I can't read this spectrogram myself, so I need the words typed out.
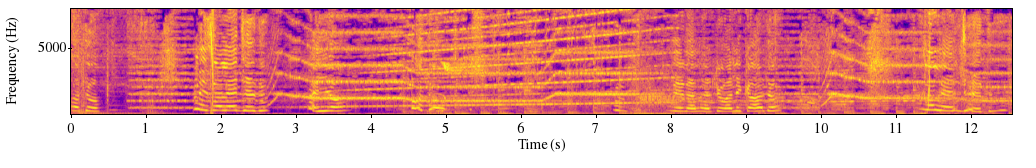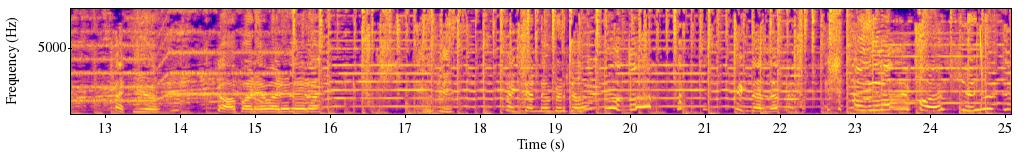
వద్దు. ప్లీజ్ నన్ను ఏం చేయదు అయ్యో. వద్దు. నేను అలాంటి వాడిని కాదు. నన్ను ఏం చేయదు అయ్యో కాపాడేవాడే లేడా? ప్లీజ్ నాకు దండం పెడతా అబ్బా, నీకు దండం పెడతా. అసలు నన్ను పాడు చేయొద్దు.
